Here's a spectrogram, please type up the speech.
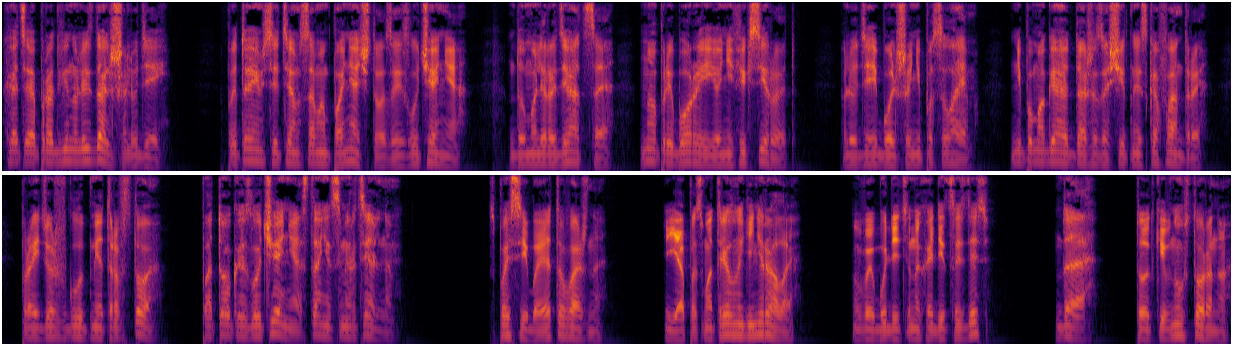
хотя продвинулись дальше людей. Пытаемся тем самым понять, что за излучение. Думали радиация, но приборы ее не фиксируют. Людей больше не посылаем. Не помогают даже защитные скафандры. Пройдешь вглубь метров сто, поток излучения станет смертельным. Спасибо, это важно. Я посмотрел на генерала. Вы будете находиться здесь? Да. Тот кивнул в сторону.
